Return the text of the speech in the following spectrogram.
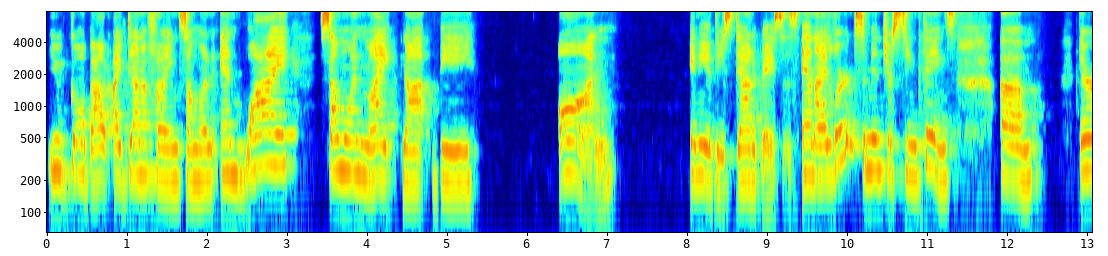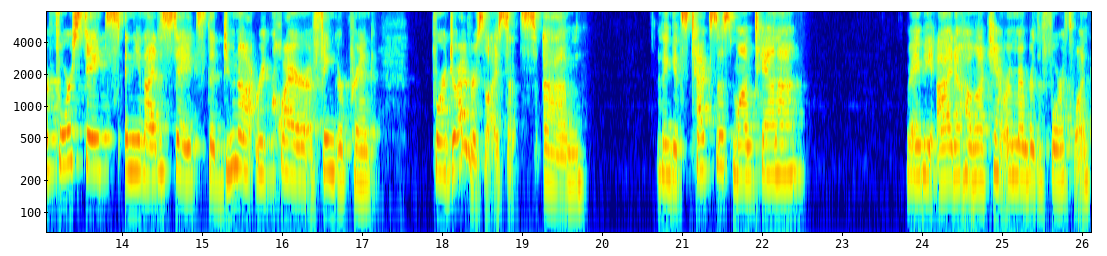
you'd go about identifying someone and why someone might not be on any of these databases. And I learned some interesting things. Um, there are four states in the United States that do not require a fingerprint for a driver's license. Um, I think it's Texas, Montana, maybe Idaho. I can't remember the fourth one.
